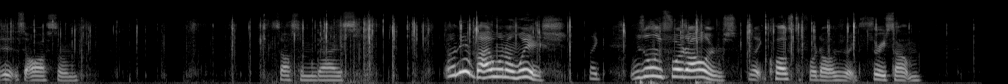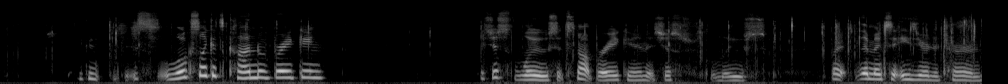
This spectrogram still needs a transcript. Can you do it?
It's awesome. It's awesome, guys. I need to buy one on Wish. Like, it was only four dollars, like close to four dollars, like three something. You can. It looks like it's kind of breaking. It's just loose. It's not breaking. It's just loose, but that makes it easier to turn.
